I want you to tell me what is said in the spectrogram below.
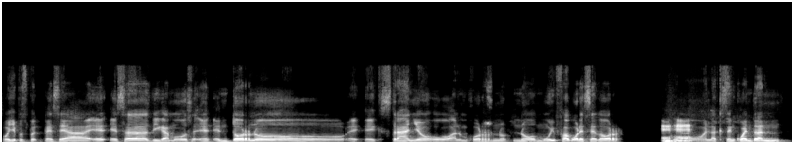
Oye, pues pese a e, ese, digamos, e, entorno e, extraño o a lo mejor no, muy favorecedor, como en la que se encuentran,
